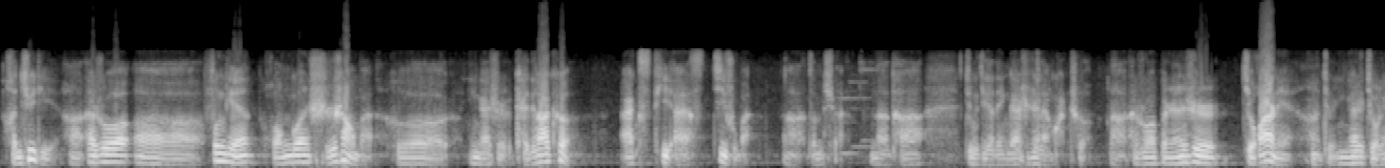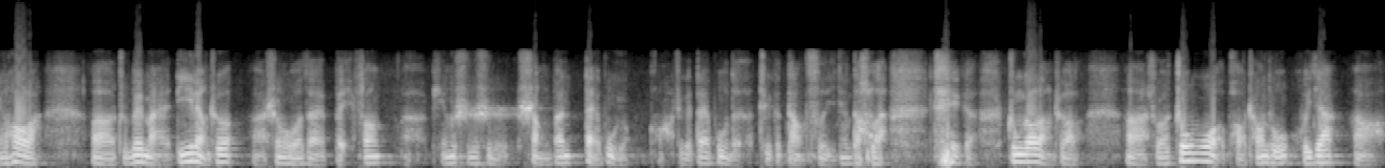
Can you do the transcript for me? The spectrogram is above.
很具体啊，他说呃，丰田皇冠时尚版和应该是凯迪拉克 X T S 技术版。啊，怎么选？那他纠结的应该是这两款车啊。他说本人是九二年啊，就应该是九零后了啊，准备买第一辆车啊，生活在北方啊，平时是上班代步用啊。这个代步的这个档次已经到了这个中高档车了啊。说周末跑长途回家啊，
